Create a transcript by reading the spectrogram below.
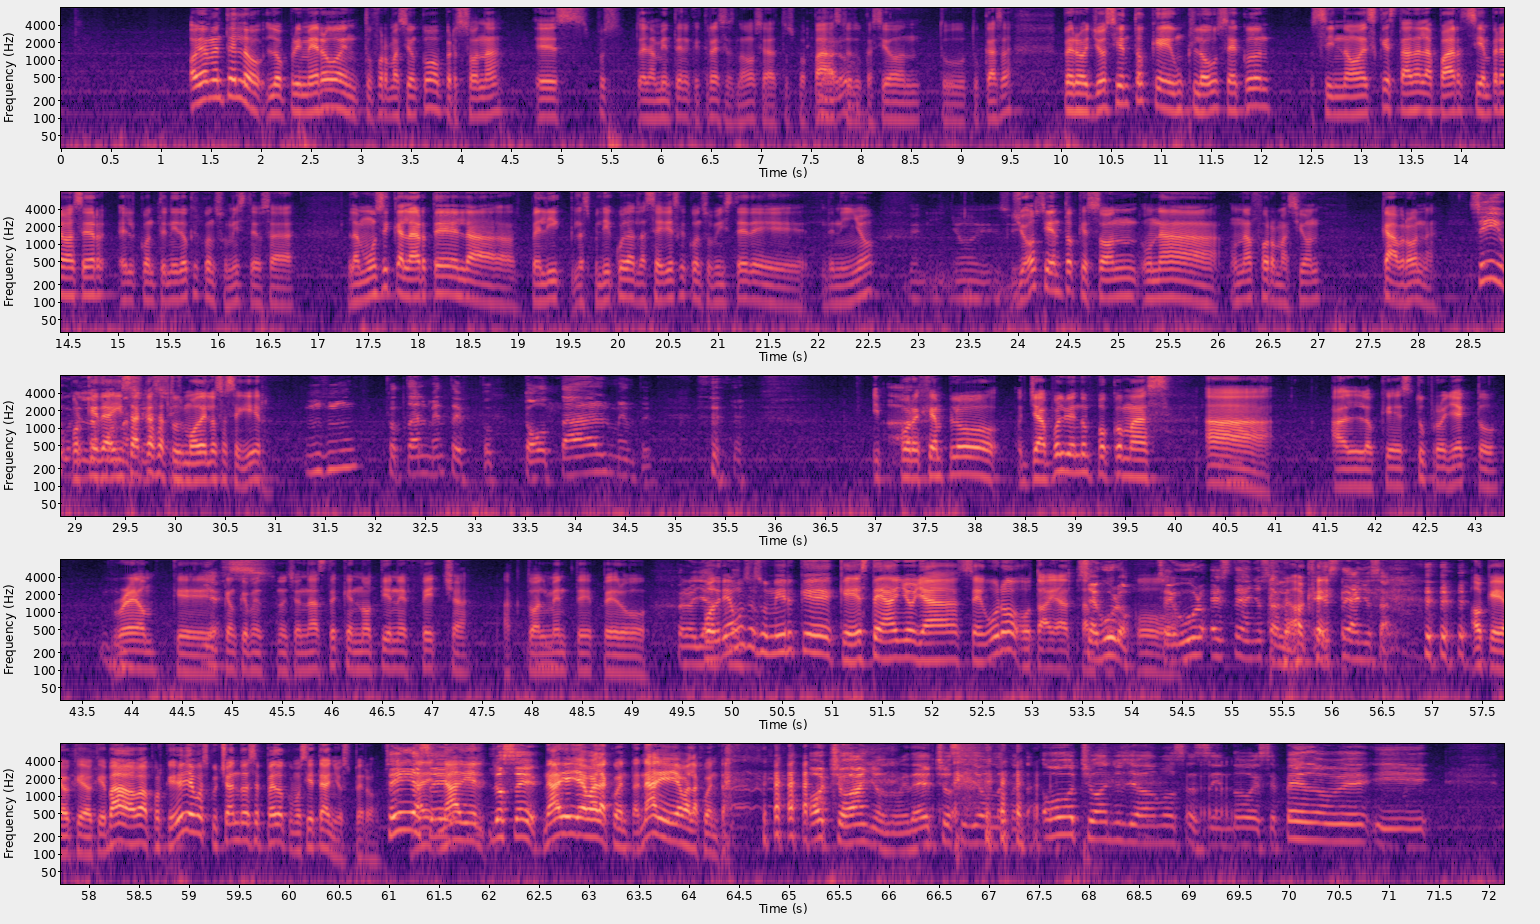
obviamente lo, lo primero en tu formación como persona es, pues, el ambiente en el que creces, ¿no? O sea, tus papás, Claro. tu educación, tu, tu casa. Pero yo siento que un close second, si no es que están a la par, siempre va a ser el contenido que consumiste. O sea, la música, el arte, la peli las películas, las series que consumiste de, de niño, de niño. y sí. Yo siento que son una, una formación cabrona. Sí, Porque de ahí sacas a sí. tus modelos a seguir. Totalmente, to- totalmente. Y Ah. por ejemplo, ya volviendo un poco más a, a lo que es tu proyecto. Realm, que, Yes. que aunque me mencionaste que no tiene fecha actualmente, pero Pero ya podríamos pronto. asumir que, que este año ya seguro o todavía Seguro, tampoco? seguro, este año sale. Este año sale. Ok, ok, ok. Va, va, va. Porque yo llevo escuchando ese pedo como siete años, pero. Sí, ya nadie, sé. Nadie, Lo sé. nadie lleva la cuenta. Nadie lleva la cuenta. Ocho años, güey. De hecho, sí llevamos la cuenta. Ocho años llevamos haciendo ese pedo, güey. Y.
